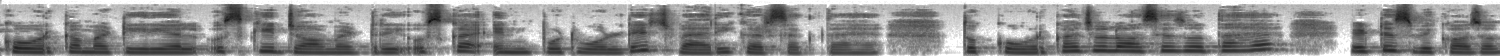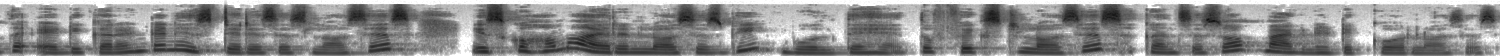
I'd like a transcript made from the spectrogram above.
कोर का मटेरियल उसकी जोमेट्री उसका इनपुट वोल्टेज वेरी कर सकता है। तो कोर का जो लॉसेस होता है it is because of the eddy current and hysteresis losses इसको हम आयरन लॉसेस भी बोलते हैं। तो fixed losses consist of magnetic core losses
